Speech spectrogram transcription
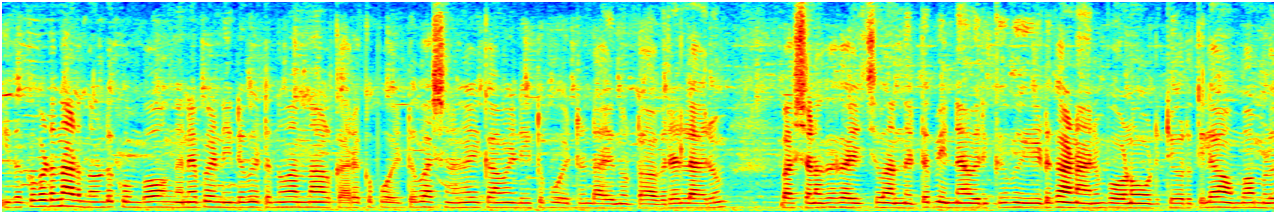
ഇതൊക്കെ ഇവിടെ നടന്നുകൊണ്ടിരിക്കുമ്പോൾ അങ്ങനെ പെണ്ണിന്റെ വീട്ടിൽ നിന്ന് വന്ന ആൾക്കാരൊക്കെ പോയിട്ട് ഭക്ഷണം കഴിക്കാൻ വേണ്ടിയിട്ട് പോയിട്ടുണ്ടായിരുന്നു കേട്ടോ അവരെല്ലാവരും ഭക്ഷണമൊക്കെ കഴിച്ച് വന്നിട്ട് പിന്നെ അവർക്ക് വീട് കാണാനും പോകണം ഓഡിറ്റോറിയത്തിലാവുമ്പോൾ നമ്മൾ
